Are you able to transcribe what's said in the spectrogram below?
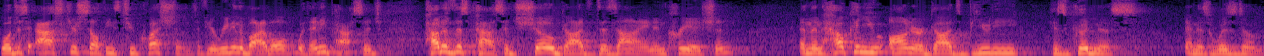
Well, just ask yourself these two questions. If you're reading the Bible with any passage, how does this passage show God's design in creation? And then, how can you honor God's beauty, His goodness, and His wisdom?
